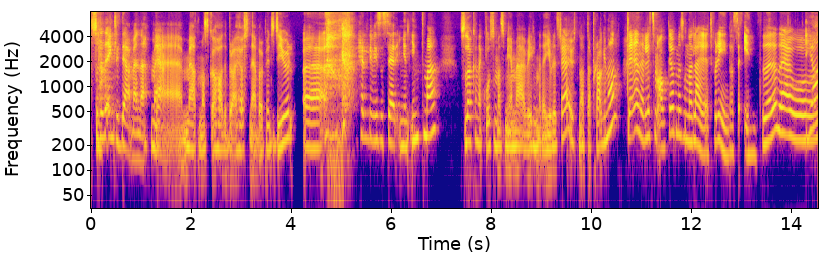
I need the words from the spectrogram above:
så det er egentlig det jeg mener med, med at man skal ha det bra i høsten. Jeg bare pynter til jul. Eh, heldigvis så ser ingen inn til meg, så da kan jeg kose meg så mye jeg vil med det juletreet uten at jeg plager noen. Det ender liksom alltid opp med sånne leiligheter hvor ingen kan se inn til dere. Det er jo Ja,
